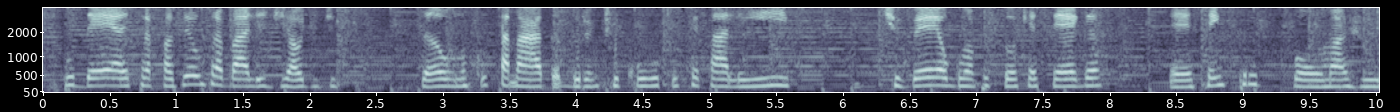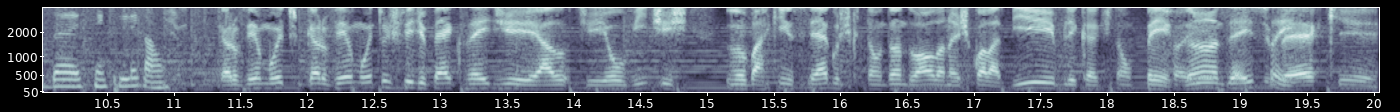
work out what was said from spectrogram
se puder tra- fazer um trabalho de audiodescrição, não custa nada. Durante o culto, você tá ali, tiver alguma pessoa que é cega, é sempre bom, uma ajuda é sempre legal. Quero ver muitos, quero ver muitos feedbacks aí de, de ouvintes no Barquinho Cegos que estão dando aula na escola bíblica, que estão pregando, é isso aí. Feedback.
